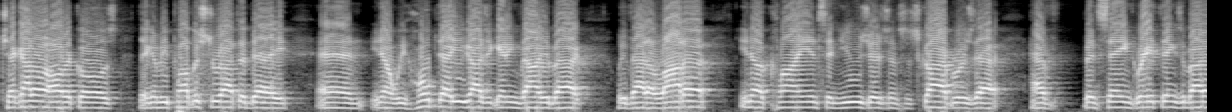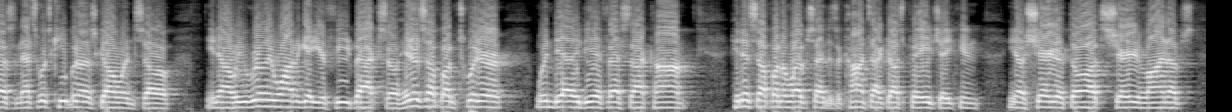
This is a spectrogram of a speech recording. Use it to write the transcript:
check out our articles. They're going to be published throughout the day. And, you know, we hope that you guys are getting value back. We've had a lot of, you know, clients and users and subscribers that have been saying great things about us, and that's what's keeping us going. So, you know, we really want to get your feedback. So hit us up on Twitter, windailydfs.com. Hit us up on the website. There's a contact us page that you can, you know, share your thoughts, share your lineups,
